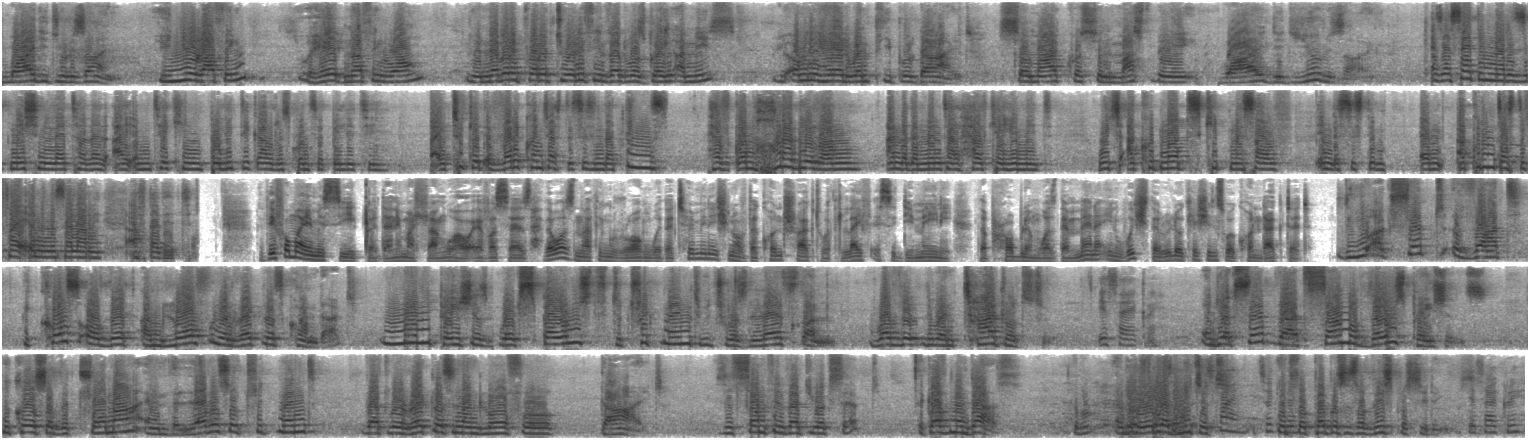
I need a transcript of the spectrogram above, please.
why did you resign? You knew nothing, you heard nothing wrong, you never reported to anything that was going amiss, you only heard when people died. So my question must be, why did you resign? As I said in my resignation letter, that I am taking political responsibility. I took it a very conscious decision that things have gone horribly wrong under the mental health care unit, which I could not keep myself in the system. And I couldn't justify earning a salary after that. The former MEC Qedani Mahlangu, however, says there was nothing wrong with the termination of the contract with Life Esidimeni. The problem was the manner in which the relocations were conducted. Do you accept that because of that unlawful and reckless conduct, many patients were exposed to treatment which was less than what they, they were entitled to? Yes, I agree. And you accept that some of those patients, because of the trauma and the levels of treatment that were reckless and unlawful, died. Is it something that you accept? The government does. And Yes, they've already yes, yes, it's fine. It's okay. it for purposes of these proceedings. Yes, I agree.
